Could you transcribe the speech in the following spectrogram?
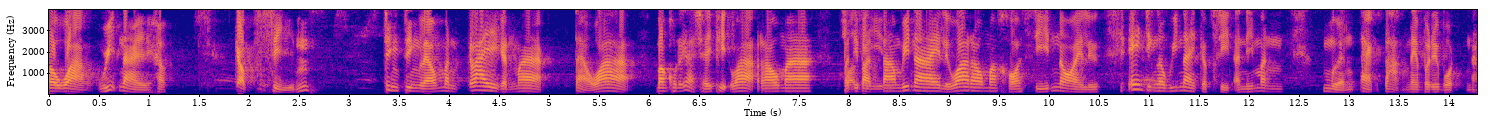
ระหว่างวินัยครับ กับศีลจริง ๆ แล้วมันใกล้กันมาก แต่ว่าบางคนก็อาจใช้ผิดว่าเรามาปฏิบัติตามวินัยหรือว่าเรามาขอศีลหน่อยหรือเอ๊ะจริงๆแล้ววินัยกับศีลอันนี้มันเหมือนแตกต่างในบริบทไหน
